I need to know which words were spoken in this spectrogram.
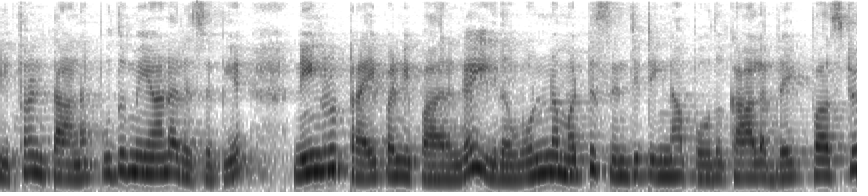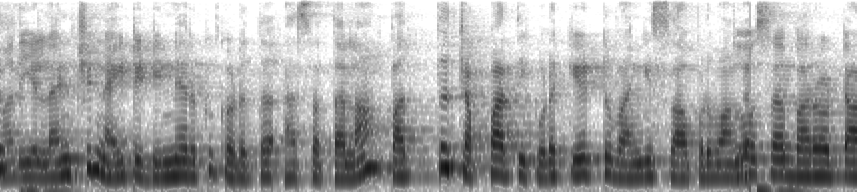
டிஃப்ரெண்ட்டான புதுமையான ரெசிபியை நீங்களும் ட்ரை பண்ணி பாருங்கள் இதை ஒன்று மட்டும் செஞ்சிட்டிங்கன்னா போதும். காலை பிரேக்ஃபாஸ்ட்டு மதிய லஞ்சு நைட்டு டின்னருக்கு கொடுத்த அசத்தலாம் பத்து சப்பாத்தி கூட கேட்டு வாங்கி சாப்பிடுவாங்க. தோசை பரோட்டா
